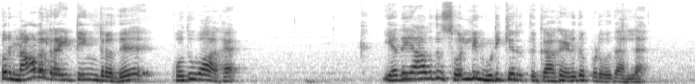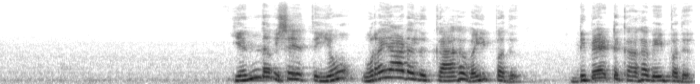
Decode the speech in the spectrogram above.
ஒரு நாவல் ரைட்டிங்கிறது பொதுவாக எதையாவது சொல்லி முடிக்கிறதுக்காக எழுதப்படுவது அல்ல. எந்த விஷயத்தையும் உரையாடலுக்காக வைப்பது டிபேட்டுக்காக வைப்பது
